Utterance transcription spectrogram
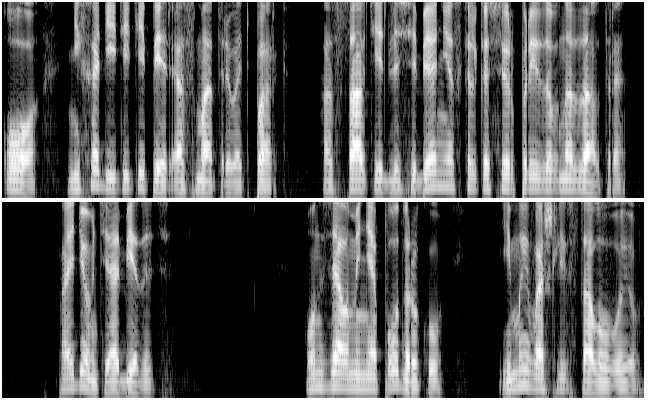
О, не ходите теперь осматривать парк. Оставьте для себя несколько сюрпризов на завтра. Пойдемте обедать. Он взял меня под руку, и мы вошли в столовую.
